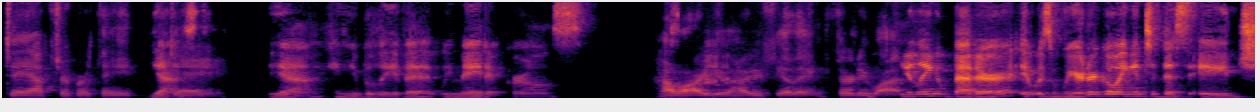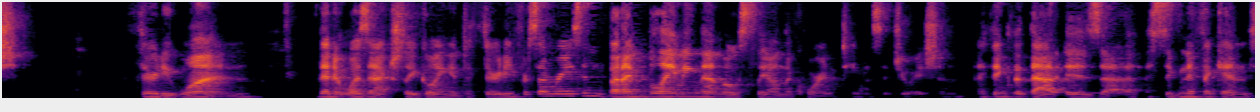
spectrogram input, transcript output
day after birthday Yes. day. Yeah, can you believe it? We made it, girls. How are you? How are you feeling? 31. Feeling better. It was weirder going into this age 31 than it was actually going into 30 for some reason, but I'm blaming that mostly on the quarantine situation. I think that that is a, a significant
